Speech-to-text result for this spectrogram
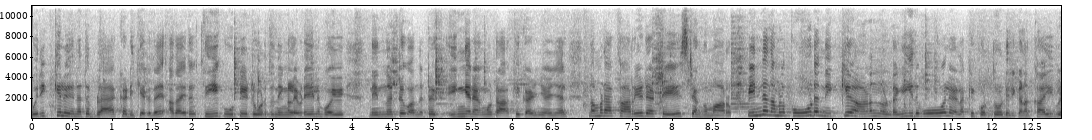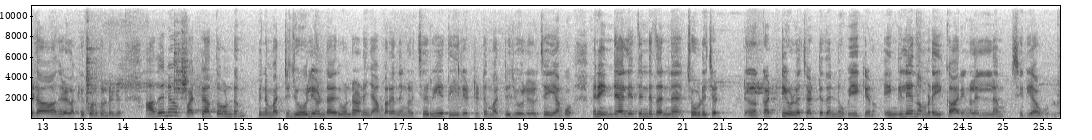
ഒരിക്കലും ഇതിനകത്ത് ബ്ലാക്ക് അടിക്കരുത്. അതായത് തീ കൂട്ടിയിട്ട് കൊടുത്ത് നിങ്ങൾ എവിടെയെങ്കിലും പോയി നിന്നിട്ട് വന്നിട്ട് ഇങ്ങനെ അങ്ങോട്ട് ആക്കി കഴിഞ്ഞു കഴിഞ്ഞാൽ നമ്മുടെ ആ കറിയുടെ ടേസ്റ്റ് അങ്ങ് മാറും. പിന്നെ നമ്മൾ കൂടെ നിൽക്കുകയാണെന്നുണ്ടെങ്കിൽ ഇതുപോലെ ഇളക്കി കൊടുത്തുകൊണ്ടിരിക്കണം കൈ വിടാതെ ഇളക്കി കൊടുത്തുകൊണ്ടിരിക്കണം അതിന് പറ്റാത്തതുകൊണ്ടും പിന്നെ മറ്റു ജോലി ഉണ്ടായതുകൊണ്ടാണ് ഞാൻ പറയുന്നത് നിങ്ങൾ ചെറിയ തീയിലിട്ടിട്ട് മറ്റു ജോലികൾ ചെയ്യാൻ പോകും. പിന്നെ ഇൻഡാലിയത്തിന്റെ തന്നെ ചുവട് കട്ടിയുള്ള ചട്ടി തന്നെ ഉപയോഗിക്കണം. എങ്കിലേ നമ്മുടെ ഈ കാര്യങ്ങളെല്ലാം ശരിയാവുള്ളൂ.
